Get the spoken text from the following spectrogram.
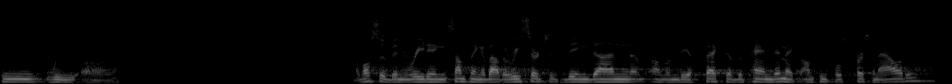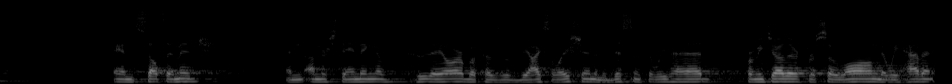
who we are. I've also been reading something about the research that's being done on the effect of the pandemic on people's personalities and self image and understanding of who they are because of the isolation and the distance that we've had from each other for so long that we haven't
